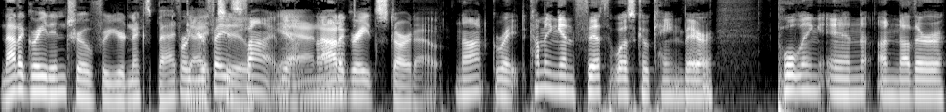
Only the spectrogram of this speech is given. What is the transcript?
Not a great intro for your next bad For guy your phase too. five, yeah, not, a great start out. Not great. Coming in fifth was Cocaine Bear, pulling in another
